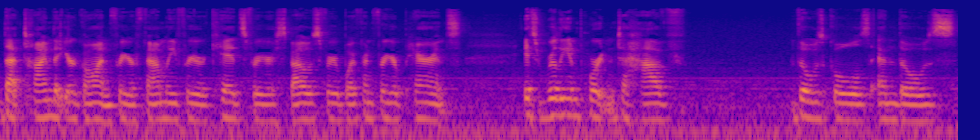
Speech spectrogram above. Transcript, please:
that time that you're gone for your family, for your kids, for your spouse, for your boyfriend, for your parents, it's really important to have those goals and those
